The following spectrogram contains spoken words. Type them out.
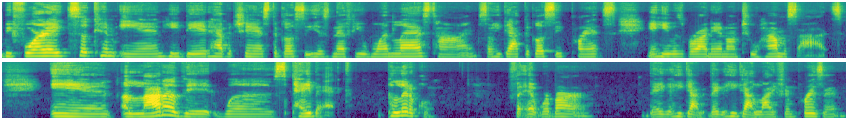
before they took him in, he did have a chance to go see his nephew one last time. So he got to go see Prince, and he was brought in on two homicides. And a lot of it was payback, political for Edward Byrne. They he got they, he got life in prison,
